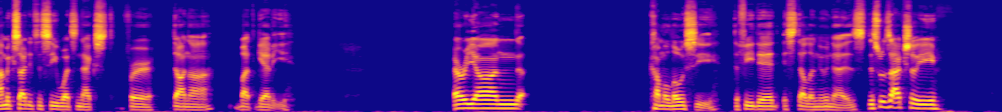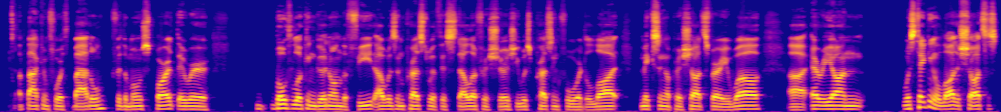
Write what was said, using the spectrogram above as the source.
I'm excited to see what's next for Dana Batgeri. Ariane Carnelossi defeated Istela Nunes. This was actually a back and forth battle for the most part. They were both looking good on the feet. I was impressed with Istela for sure. She was pressing forward a lot, mixing up her shots very well. Uh, Ariane was taking a lot of shots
